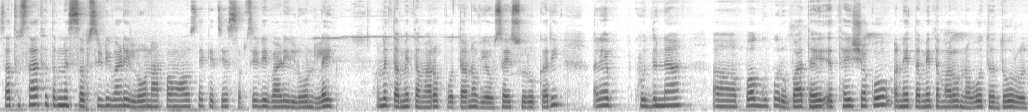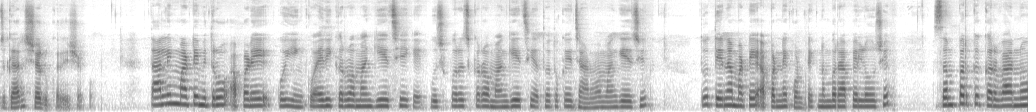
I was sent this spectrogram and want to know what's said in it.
સાથોસાથ તમને સબસિડીવાળી લોન આપવામાં આવશે કે જે સબસિડીવાળી લોન લઈ અને તમે તમારો પોતાનો વ્યવસાય શરૂ કરી અને ખુદના પગ ઉપર ઊભા થઈ શકો અને તમે તમારો નવો ધંધો રોજગાર શરૂ કરી શકો. તાલીમ માટે મિત્રો આપણે કોઈ ઇન્ક્વાયરી કરવા માંગીએ છીએ કે પૂછપરછ કરવા માંગીએ છીએ અથવા તો કંઈ જાણવા માંગીએ છીએ, તો તેના માટે આપણને કોન્ટેક નંબર આપેલો છે. સંપર્ક કરવાનો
